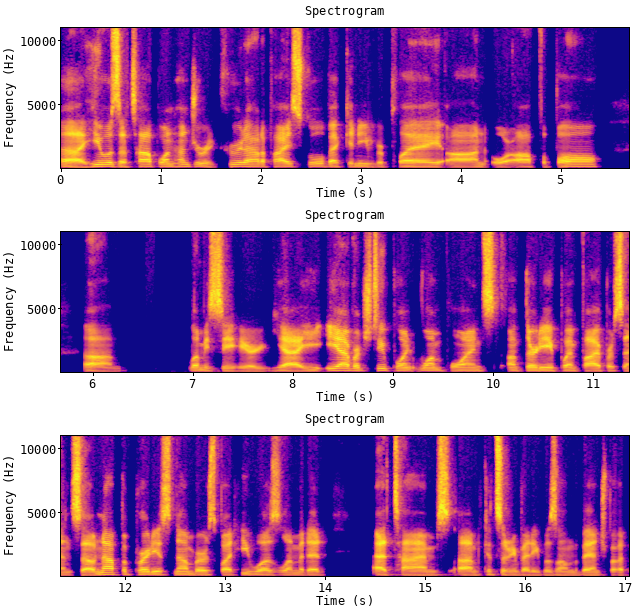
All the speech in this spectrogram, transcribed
Uh, he was a top 100 recruit out of high school that can either play on or off the ball. Um, let me see here. Yeah, he, he averaged 2.1 points on 38.5%. So not the prettiest numbers, but he was limited at times, um, considering that he was on the bench. But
